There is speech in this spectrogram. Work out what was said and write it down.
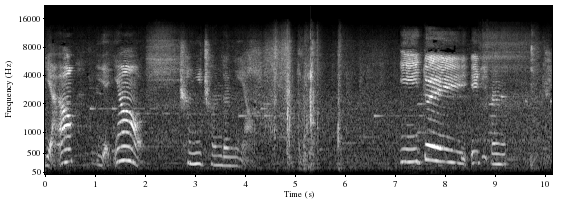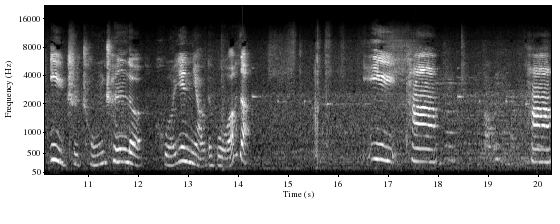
也要也要称一称的鸟。一对一嗯，一只虫撑了火焰鸟的脖子，一它它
